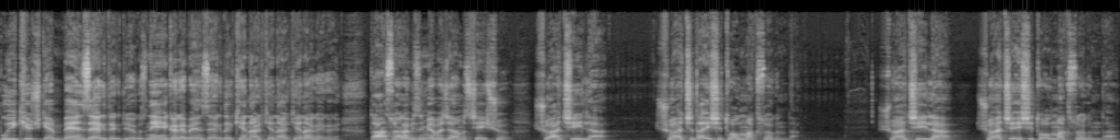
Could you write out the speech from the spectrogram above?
Bu iki üçgen benzerdir diyoruz. Neye göre benzerdir? Kenar kenar kenara göre. Daha sonra bizim yapacağımız şey şu. Şu açıyla şu açıda eşit olmak zorunda. Şu açıyla şu açı eşit olmak zorunda.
